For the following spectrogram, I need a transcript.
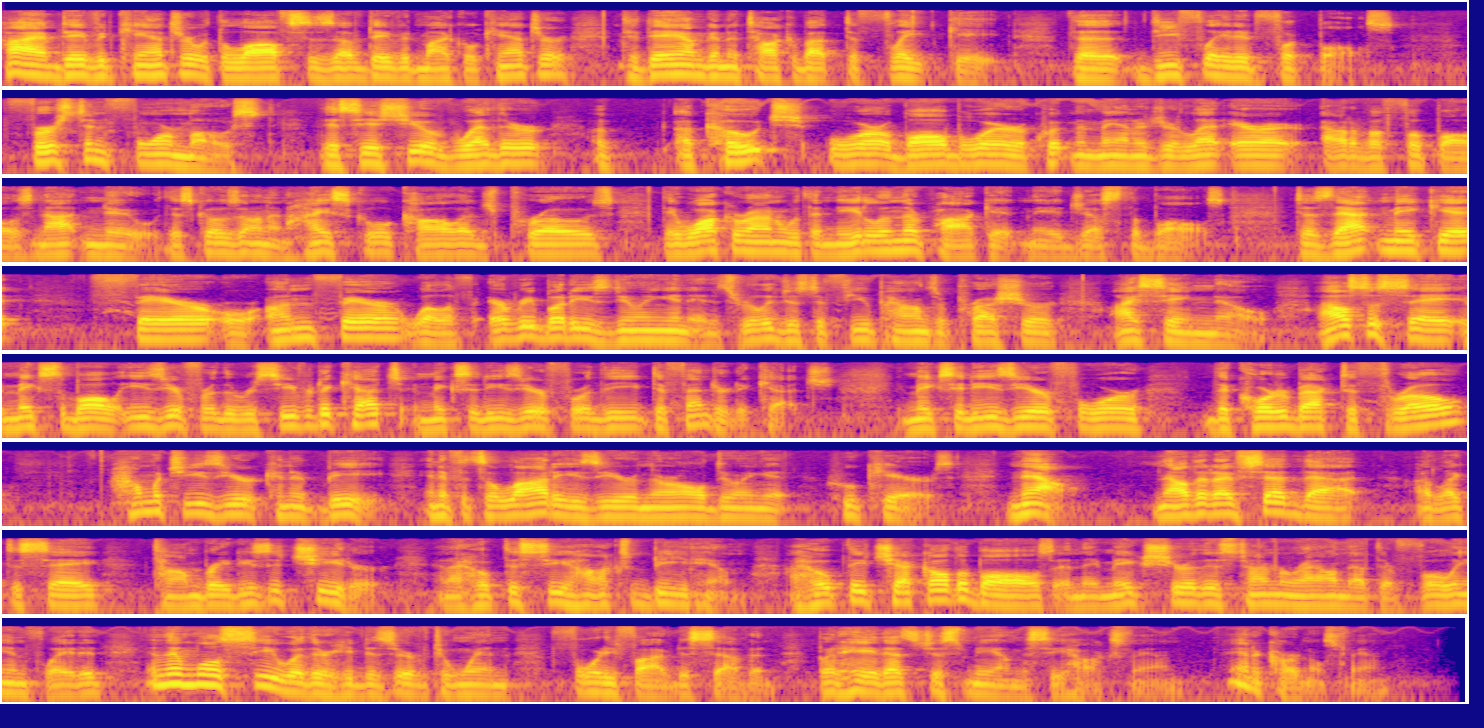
Hi, I'm David Cantor with the law offices of David Michael Cantor. Today I'm going to talk about Deflategate, the deflated footballs. First and foremost, this issue of whether a, a, coach or a ball boy or equipment manager let air out of a football is not new. This goes on in high school, college, pros. They walk around with a needle in their pocket and they adjust the balls. Does that make it fair or unfair? Well, if everybody's doing it and it's really just a few pounds of pressure, I say no. I also say it makes the ball easier for the receiver to catch. It makes it easier for the defender to catch. It makes it easier for the quarterback to throw. How much easier can it be? And if it's a lot easier and they're all doing it, who cares? Now, now that I've said that, I'd like to say Tom Brady's a cheater and I hope the Seahawks beat him. I hope they check all the balls and they make sure this time around that they're fully inflated and then we'll see whether he deserved to win 45 to 7. But hey, that's just me. I'm a Seahawks fan and a Cardinals fan.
